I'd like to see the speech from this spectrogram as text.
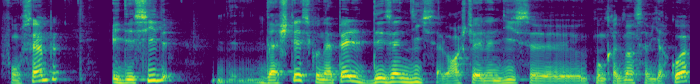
font simple et décident d'acheter ce qu'on appelle des indices. Alors acheter un indice, euh, concrètement, ça veut dire quoi?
